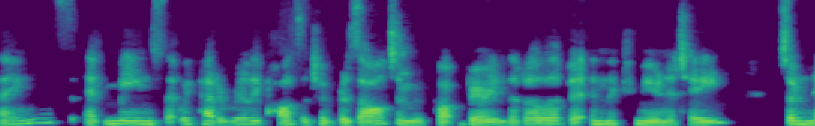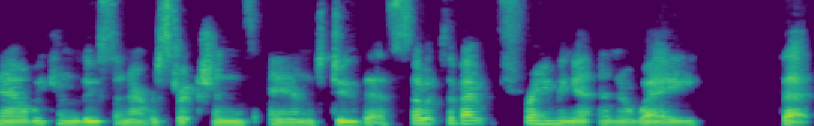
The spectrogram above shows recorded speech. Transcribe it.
things. It means that we've had a really positive result and we've got very little of it in the community. So now we can loosen our restrictions and do this. So it's about framing it in a way that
